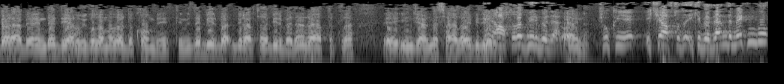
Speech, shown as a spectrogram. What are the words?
beraberinde diğer uygulamaları da kombine ettiğimizde bir, bir haftada bir beden rahatlıkla e, incelme Bir sağlayabiliyoruz. haftada bir beden. Aynen. Çok iyi. İki haftada iki beden demek mi bu?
